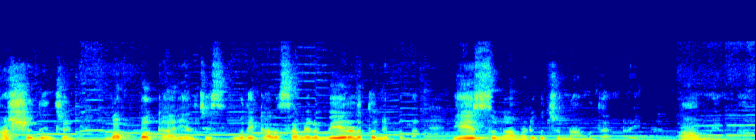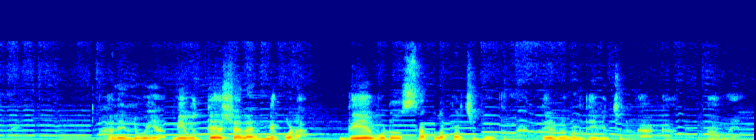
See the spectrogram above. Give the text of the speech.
ఆస్వాదించండి గొప్ప కార్యాలు చేసి ఉదయకాల సమయంలో మేలులతో నింపమని ఏసు నామడుగుచున్నాము తండ్రి. ఆమె హలెలూయ మీ ఉద్దేశాలన్నీ కూడా దేవుడు సఫలపరచబోతున్నాడు. దేవుడు మిమ్మల్ని దీవించను కాక ఆమెన్.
